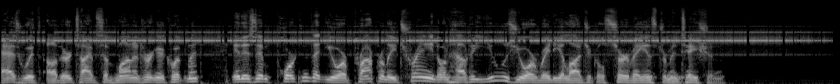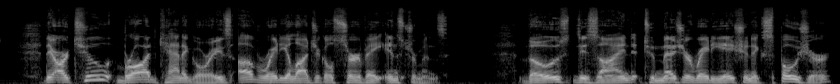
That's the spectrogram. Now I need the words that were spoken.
As with other types of monitoring equipment, it is important that you are properly trained on how to use your radiological survey instrumentation. There are two broad categories of radiological survey instruments. Those designed to measure radiation exposure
